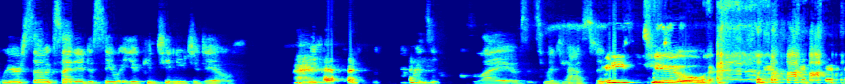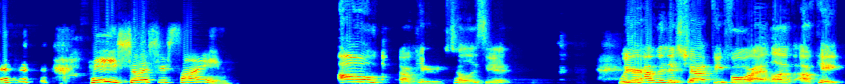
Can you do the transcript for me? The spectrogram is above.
we are so excited to see what you continue to do. lives. It's fantastic. Me too. hey, show us your sign. Oh, okay, we can totally see it we were having this chat before. I love, okay,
